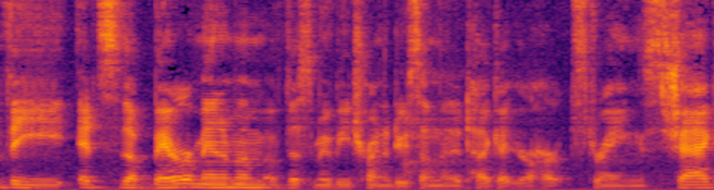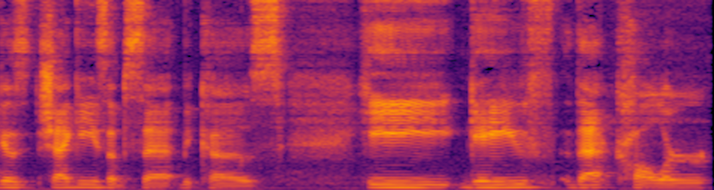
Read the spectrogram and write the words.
the it's the bare minimum of this movie trying to do something to tug at your heartstrings. Shag is Shaggy's upset because he gave that collar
